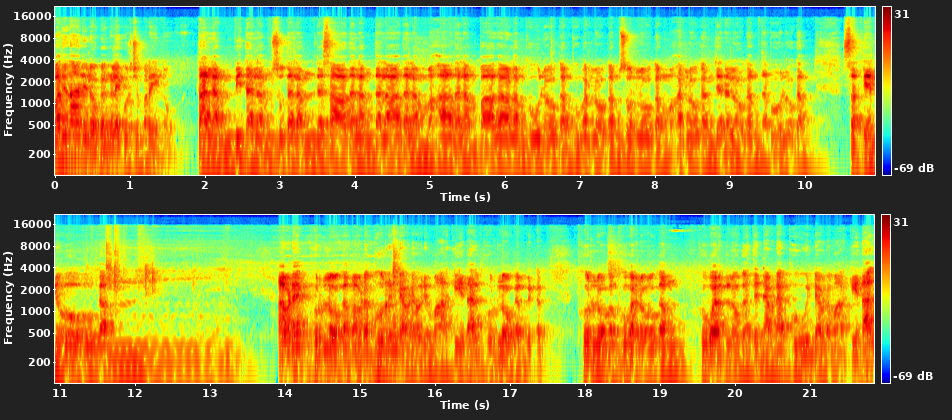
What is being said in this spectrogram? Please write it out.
പതിനാല് ലോകങ്ങളെ കുറിച്ചും പറയുന്നു. തലം വിതലം സുതലം രസാതലം തലാതലം മഹാതലം പാതാളം ഭൂലോകം ഭുവർലോകം സ്വർലോകം മഹർലോകം ജനലോകം തപോലോകം സത്യലോകം. അവിടെ ഭുർലോകം അവിടെ ഭുറിന്റെ അവിടെ ഒരു മാർക്ക് ചെയ്താൽ ഭുർലോകം കിട്ടും. ഭൂർലോകം ഭുവർലോകം ഭുവർ അവിടെ ഭൂവിന്റെ അവിടെ മാർക്ക് ചെയ്താൽ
